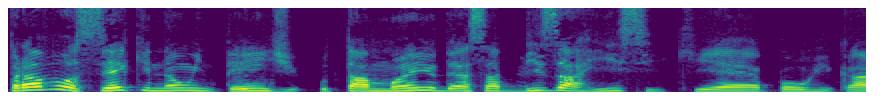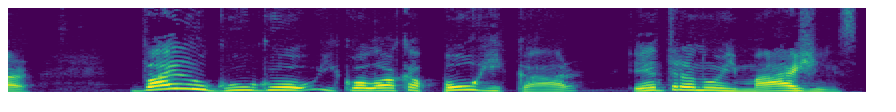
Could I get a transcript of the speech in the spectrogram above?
Para você que não entende o tamanho dessa bizarrice que é Paul Ricard, vai no Google e coloca Paul Ricard, entra no Imagens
